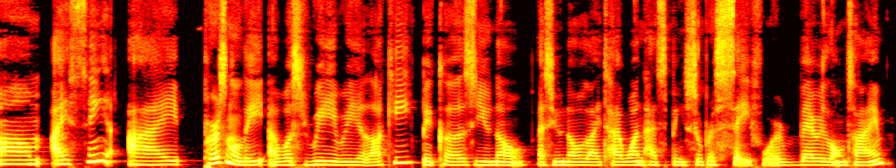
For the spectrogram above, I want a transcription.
Um, I think I personally I was really really lucky because you know, as you know, like Taiwan has been super safe for a very long time.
